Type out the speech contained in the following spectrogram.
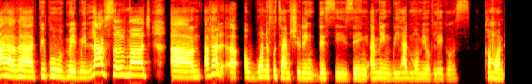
I have had people who've made me laugh so much. Um, I've had a, a wonderful time shooting this season. I mean, we had Mommy of Lagos. Come on.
